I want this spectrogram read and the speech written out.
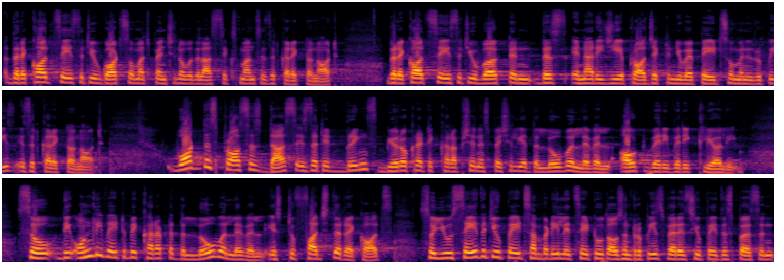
the record says that you've got so much pension over the last six months, is it correct or not? The record says that you worked in this NREGA project and you were paid so many rupees, is it correct or not? What this process does is that it brings bureaucratic corruption, especially at the lower level, out very, very clearly. So the only way to be corrupt at the lower level is to fudge the records. So you say that you paid somebody, let's say, 2,000 rupees, whereas you pay this person,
